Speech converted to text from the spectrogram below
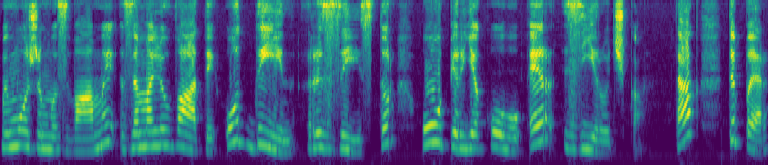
ми можемо з вами замалювати один резистор, опір якого R зірочка. Так? Тепер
